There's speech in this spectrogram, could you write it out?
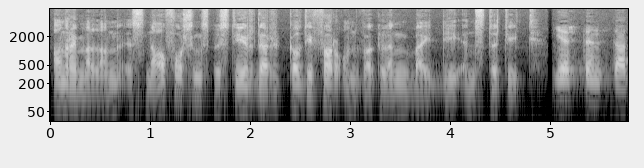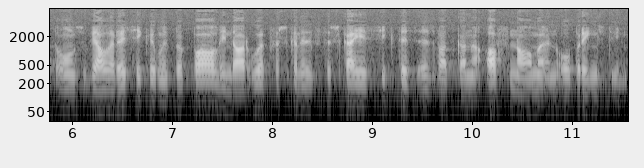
Andre Malang is navorsingsbestuurder kultivarontwikkeling by die instituut. Eerstens dat ons wel risiko moet bepaal en daar ook verskillende verskeie siektes is wat kan 'n afname in opbrengs doen.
